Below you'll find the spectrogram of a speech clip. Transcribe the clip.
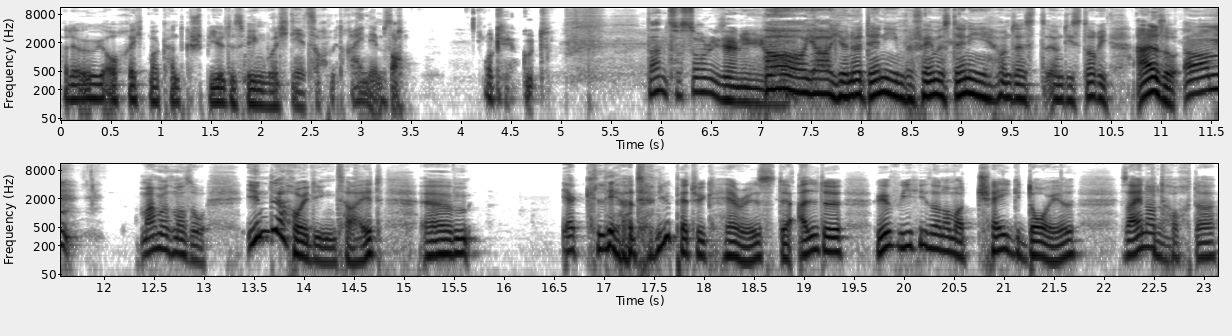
hat er irgendwie auch recht markant gespielt, deswegen wollte ich den jetzt auch mit reinnehmen. So. Okay, gut. Dann zur Story, Danny. Oh ja, hier, ne, Danny, famous Danny und, das, und die Story. Also, ähm, machen wir es mal so. In der heutigen Zeit ähm, erklärt Neil Patrick Harris, der alte, wie, wie hieß er nochmal, Jake Doyle, seiner ja. Tochter,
